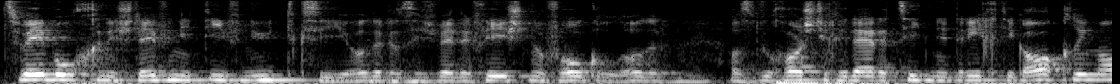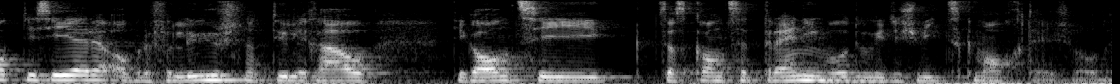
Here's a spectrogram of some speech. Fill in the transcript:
zwei Wochen war definitiv nichts, gewesen, oder? Das ist weder Fisch noch Vogel, oder? Also du kannst dich in dieser Zeit nicht richtig akklimatisieren, aber verlierst natürlich auch die ganze, das ganze Training, das du in der Schweiz gemacht hast, oder?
